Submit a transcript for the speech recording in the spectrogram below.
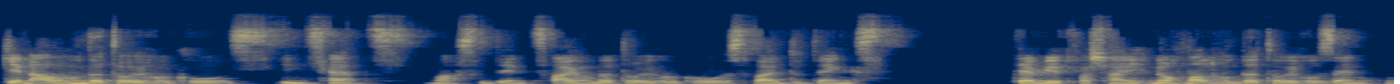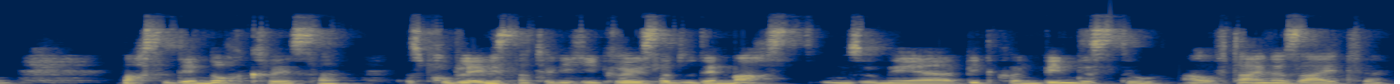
genau 100 Euro groß in Sets? Machst du den 200 Euro groß, weil du denkst, der wird wahrscheinlich nochmal 100 Euro senden? Machst du den noch größer? Das Problem ist natürlich, je größer du den machst, umso mehr Bitcoin bindest du auf deiner mhm. Seite.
